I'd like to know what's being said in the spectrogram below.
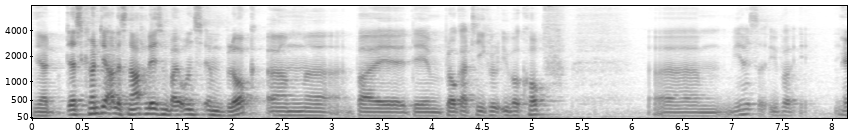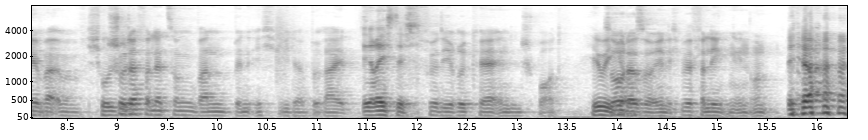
Ja, das könnt ihr alles nachlesen bei uns im Blog, ähm, äh, bei dem Blogartikel über Kopf. Ähm, wie heißt das? Über nee, ähm, Schulter. Schulterverletzungen, wann bin ich wieder bereit? Ja, richtig. Für die Rückkehr in den Sport. so go. oder so ähnlich. Wir verlinken ihn unten. Ja,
